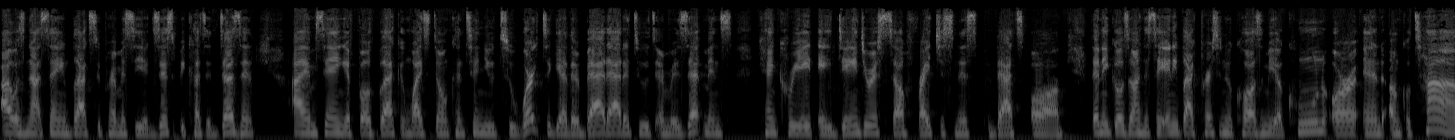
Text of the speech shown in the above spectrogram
I was not saying black supremacy exists because it doesn't. I am saying if both black and whites don't continue to work together, bad attitudes and resentments can create a dangerous self righteousness. That's all. Then he goes on to say, any black person who calls me a coon or and Uncle Tom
